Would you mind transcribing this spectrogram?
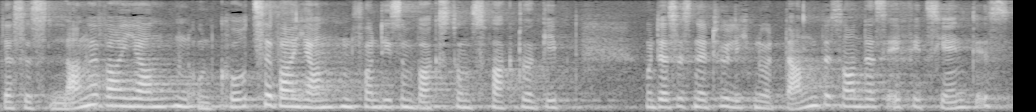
dass es lange Varianten und kurze Varianten von diesem Wachstumsfaktor gibt und dass es natürlich nur dann besonders effizient ist,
